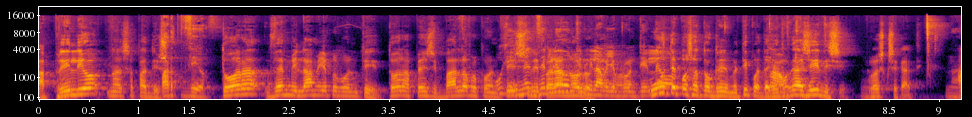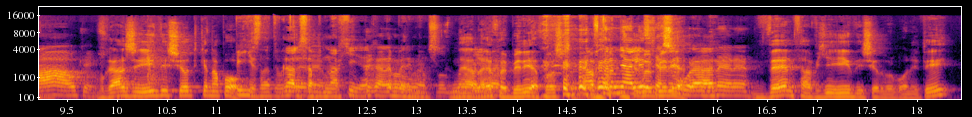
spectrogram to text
Απρίλιο να σας απαντήσω. Part δύο. Τώρα δεν μιλάμε για προπονητή. Τώρα παίζει μπάλα, ο προπονητής Όχι, ναι, είναι δεν πέραν λέω ότι όλων. μιλάμε για προπονητή, λέω- Ούτε πώς θα τον κρίνουμε, τίποτα. γιατί οκ. βγάζει είδηση. Πρόσεξε κάτι. Α, οκ. Βγάζει είδηση ό,τι και να πω. Πήγες να τη βγάλεις από την αρχή, ε. Πήγα, δεν ναι, περίμενες. ναι, Ναι, αλλά έχω εμπειρία. πρόσεξε. Αυτό είναι μια Έχω αλήθεια, εμπειρία. σίγουρα. Ναι, ναι. Δεν θα βγει είδηση για τον προπονητή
